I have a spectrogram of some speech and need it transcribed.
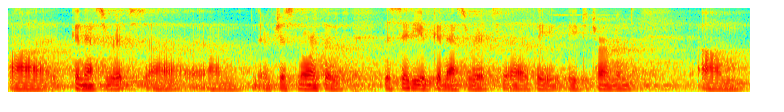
uh, Gennesaret, uh, um, just north of the city of Gennesaret. Uh, they, they determined um,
